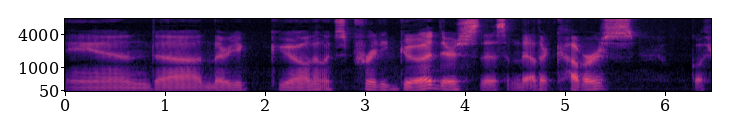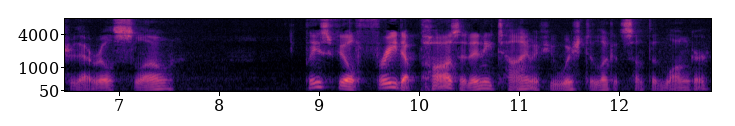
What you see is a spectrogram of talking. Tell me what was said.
And uh, there you go. That looks pretty good. There's the, some of the other covers. Go through that real slow. Please feel free to pause at any time if you wish to look at something longer.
